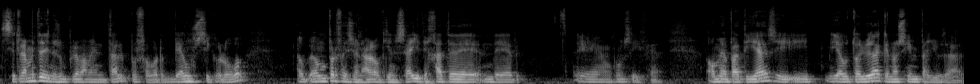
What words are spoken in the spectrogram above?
si realmente tienes un problema mental, por favor, ve a un psicólogo, a un profesional o quien sea y déjate de, eh, ¿cómo se dice? Homeopatías y, y, autoayuda que no siempre ayuda.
